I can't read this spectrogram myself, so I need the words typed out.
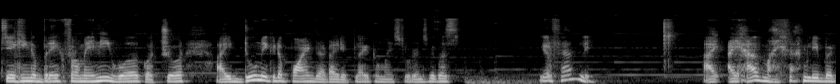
taking a break from any work or chore, I do make it a point that I reply to my students because you're family. I, I have my family, but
